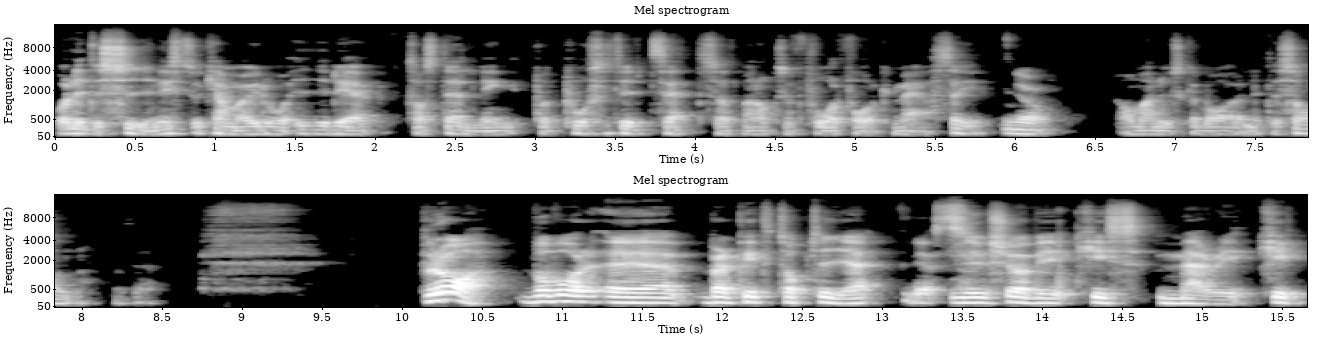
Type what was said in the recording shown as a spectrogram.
och lite cyniskt så kan man ju då i det ta ställning på ett positivt sätt så att man också får folk med sig. Ja. Om man nu ska vara lite sån. Bra! Vad var eh, Brad Pitt topp 10? Yes. Nu kör vi Kiss, Mary Kill.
